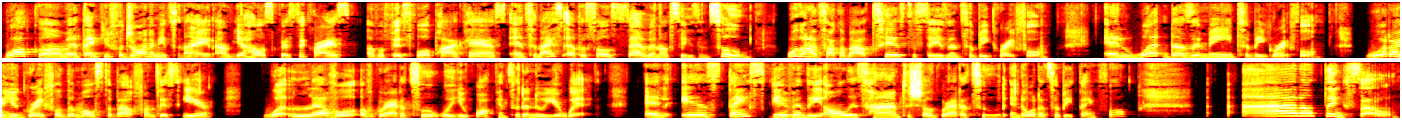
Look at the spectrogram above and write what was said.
Welcome and thank you for joining me tonight. I'm your host, Chrissy Christ of A Fistful Podcast, and tonight's episode seven of season two, we're going to talk about tis the season to be grateful. And what does it mean to be grateful? What are you grateful the most about from this year? What level of gratitude will you walk into the new year with? And is Thanksgiving the only time to show gratitude in order to be thankful? I don't think so.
